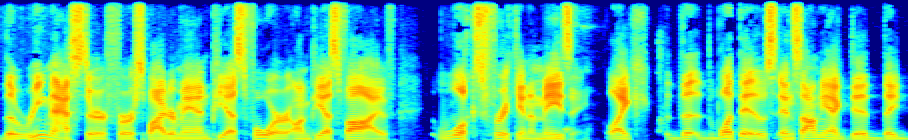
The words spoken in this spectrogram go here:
the remaster for Spider-Man PS4 on PS5 looks freaking amazing. Like the what the Insomniac did, they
